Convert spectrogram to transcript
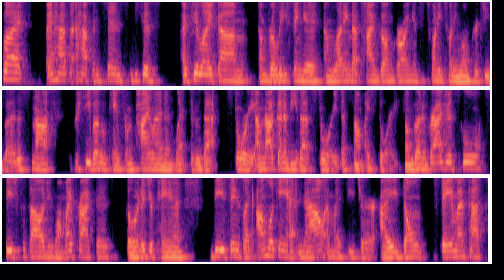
But it hasn't happened since because I feel like um, I'm releasing it. I'm letting that time go. I'm growing into 2021 Pratibha. This is not Pratibha who came from Thailand and went through that story. I'm not going to be that story. That's not my story. I'm going to graduate school, speech pathology, want my practice, going to Japan. These things like I'm looking at now and my future. I don't stay in my past.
